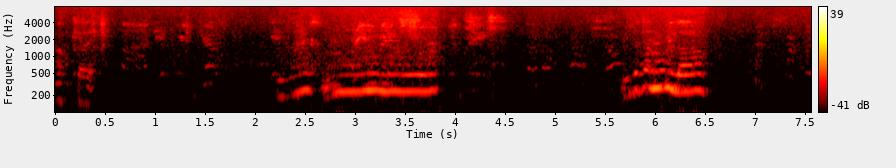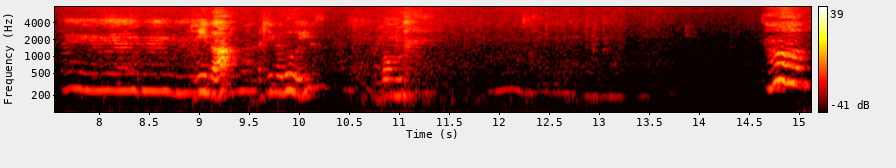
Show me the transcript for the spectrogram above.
Ok. Non vedo nulla. Arriva, arriva lui. Bomba. Oh.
